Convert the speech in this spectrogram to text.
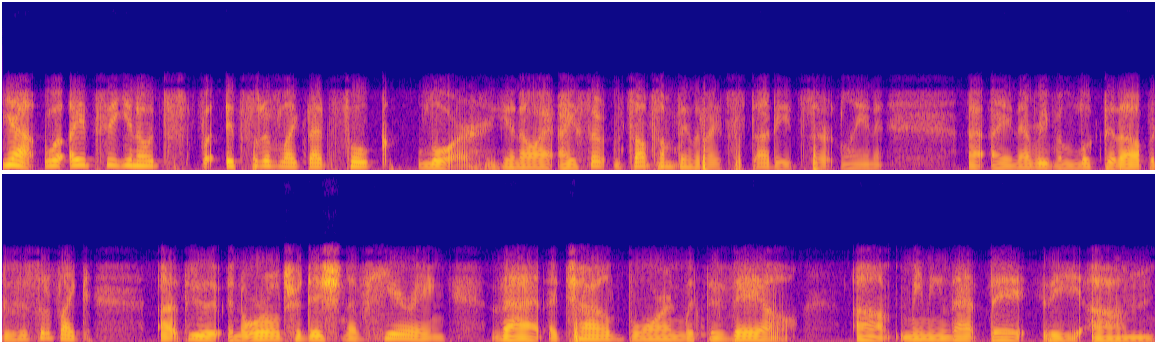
Yeah, well, it's you know it's it's sort of like that folklore. You know, I, I it's not something that I studied certainly, and it, I, I never even looked it up. But it was just sort of like uh, through an oral tradition of hearing that a child born with the veil, um, meaning that the the um,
